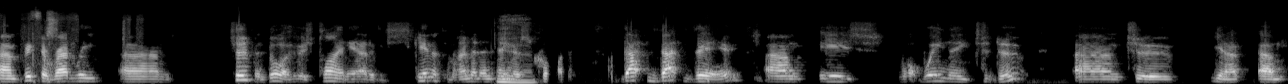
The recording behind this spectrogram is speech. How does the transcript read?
uh, um, Victor Radley, um, Tupouniua, who's playing out of his skin at the moment, and yeah. That that there um, is what we need to do um, to you know um,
